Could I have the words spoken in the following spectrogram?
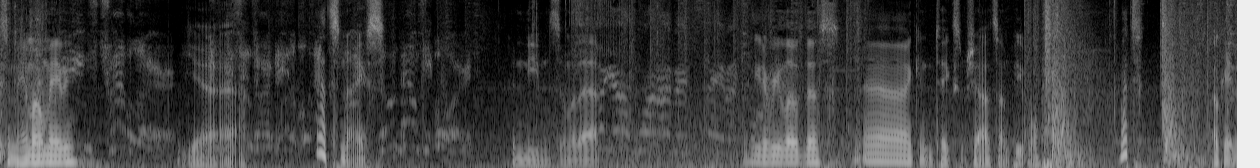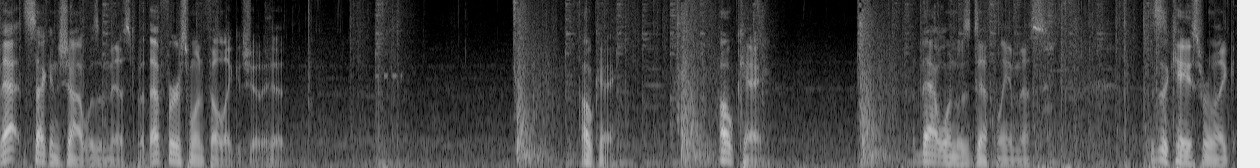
Some ammo, maybe? Yeah. That's nice. Been needing some of that. I need to reload this. Uh, I can take some shots on people. What? Okay, that second shot was a miss, but that first one felt like it should have hit. Okay. Okay. That one was definitely a miss. This is a case where, like,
